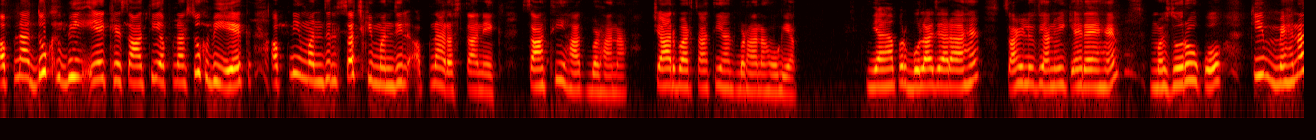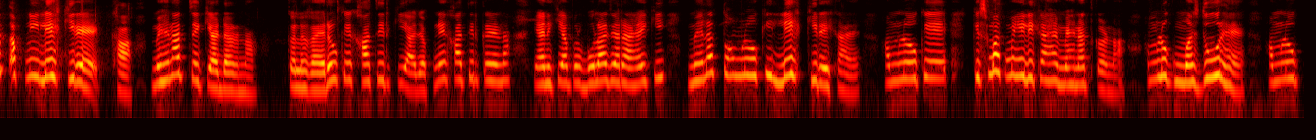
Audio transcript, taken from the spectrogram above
अपना दुख भी एक है साथ, अपना सुख भी एक। अपनी मंजिल सच की मंजिल, अपना रास्ता नेक। साथ हाथ बढ़ाना। चार बार साथ हाथ बढ़ाना हो गया। यहाँ पर बोला जा रहा है, साहिल लुधियानवी कह रहे हैं, मज़दूरों को कि मेहनत अपनी लेख की रेखा, मेहनत से क्या डरना? कल गैरों के खातिर की आज अपने खातिर करना यानी कि यहाँ पर बोला जा रहा है कि मेहनत तो हम लोगों की लेख की रेखा है। हम लोगों के किस्मत में ही लिखा है मेहनत करना। हम लोग मज़दूर हैं। हम लोग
